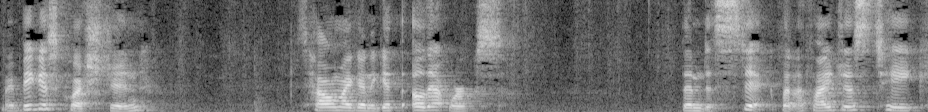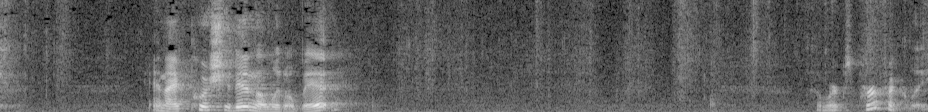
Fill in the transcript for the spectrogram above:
My biggest question is how am I gonna get, the, oh, that works them to stick. But if I just take and I push it in a little bit, it works perfectly.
